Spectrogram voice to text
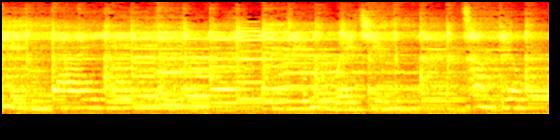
因待。温柔的情创着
